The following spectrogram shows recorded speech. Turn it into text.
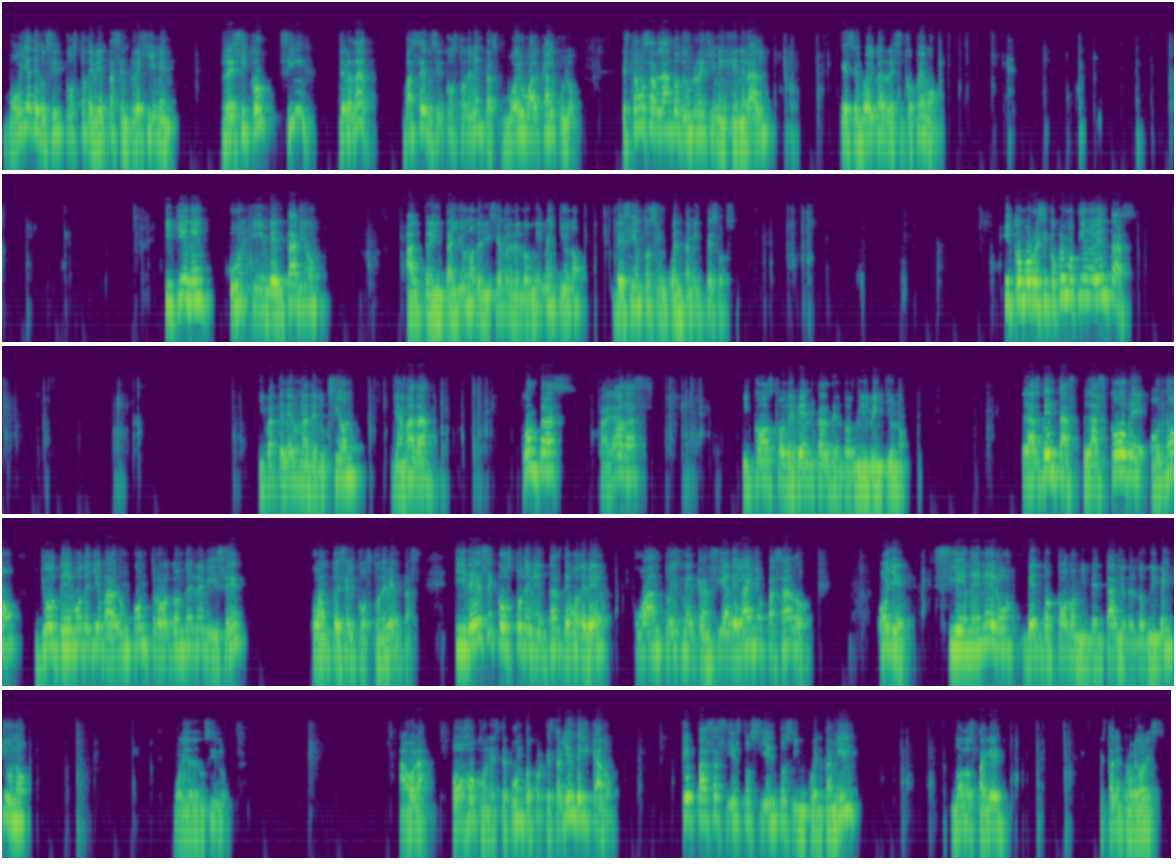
¿Voy a deducir costo de ventas en régimen reciclo? Sí, de verdad. Vas a deducir costo de ventas. Vuelvo al cálculo. Estamos hablando de un régimen general que se vuelve recicopemo. y tiene un inventario al 31 de diciembre del 2021 de 150 mil pesos. Y como Recicopemo tiene ventas, y va a tener una deducción llamada compras pagadas y costo de ventas del 2021. Las ventas las cobre o no, yo debo de llevar un control donde revise cuánto es el costo de ventas. Y de ese costo de ventas debo de ver cuánto es mercancía del año pasado. Oye, si en enero vendo todo mi inventario del 2021, voy a deducirlo. Ahora, ojo con este punto, porque está bien delicado. ¿Qué pasa si estos 150 mil no los pagué? Están en proveedores.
